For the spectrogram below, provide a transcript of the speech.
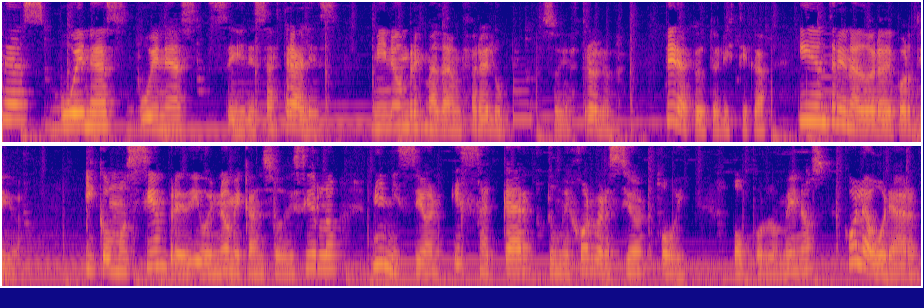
Buenas, buenas, buenas seres astrales. Mi nombre es Madame Faralú. Soy astróloga, terapeuta holística y entrenadora deportiva. Y como siempre digo y no me canso de decirlo, mi misión es sacar tu mejor versión hoy, o por lo menos colaborar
